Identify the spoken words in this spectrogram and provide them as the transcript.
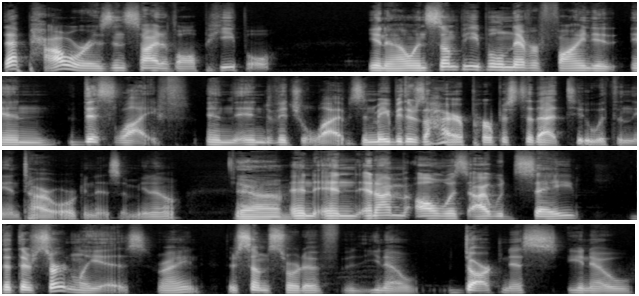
that power is inside of all people you know and some people never find it in this life in individual lives and maybe there's a higher purpose to that too within the entire organism you know? Yeah. And and and i'm always i would say that there certainly is, right? There's some sort of, you know, darkness, you know,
